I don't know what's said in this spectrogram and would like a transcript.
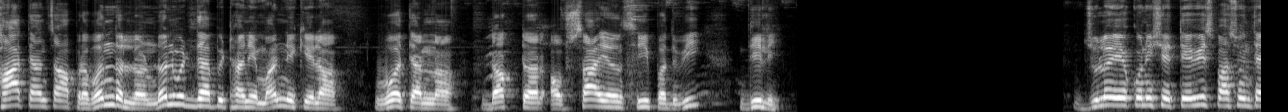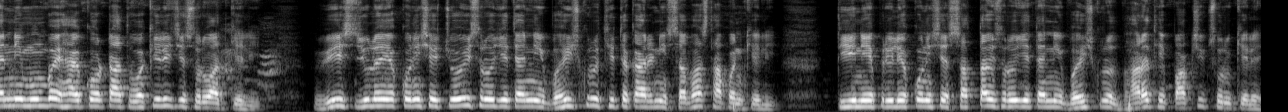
हा त्यांचा प्रबंध लंडन विद्यापीठाने मान्य केला व त्यांना डॉक्टर ऑफ सायन्स ही पदवी दिली. जुलै एकोणीसशे तेवीसपासून त्यांनी मुंबई हायकोर्टात वकिलीची सुरुवात केली. वीस जुलै एकोणीसशे चोवीस रोजी त्यांनी बहिष्कृत हितकारिणी सभा स्थापन केली. तीन एप्रिल एकोणीसशे सत्तावीस रोजी त्यांनी बहिष्कृत भारत हे पाक्षिक सुरू केले.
